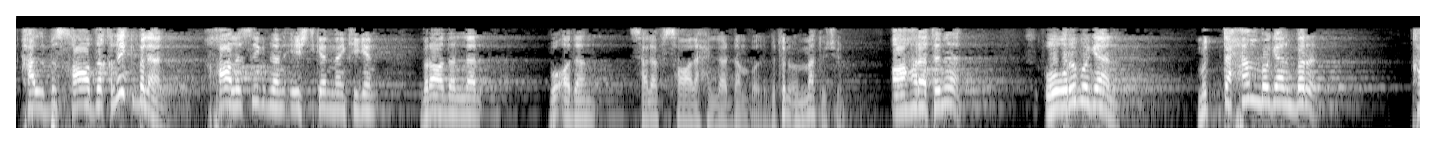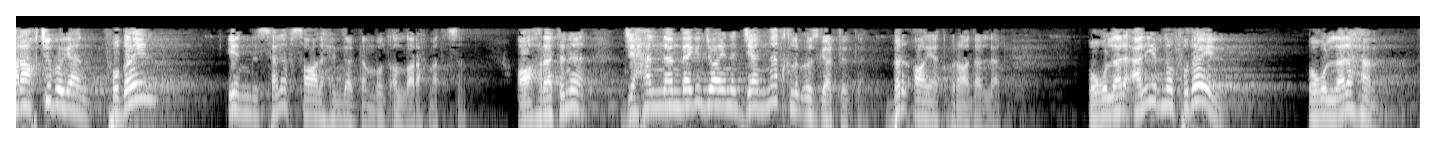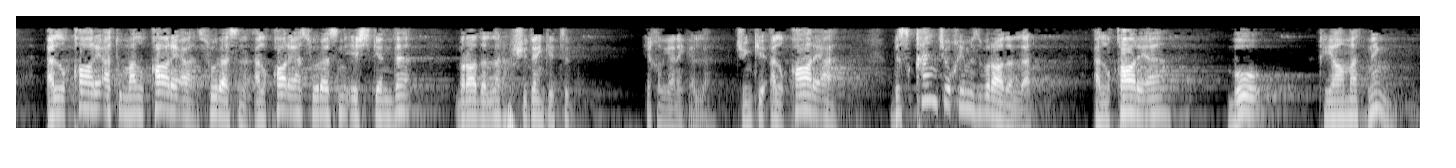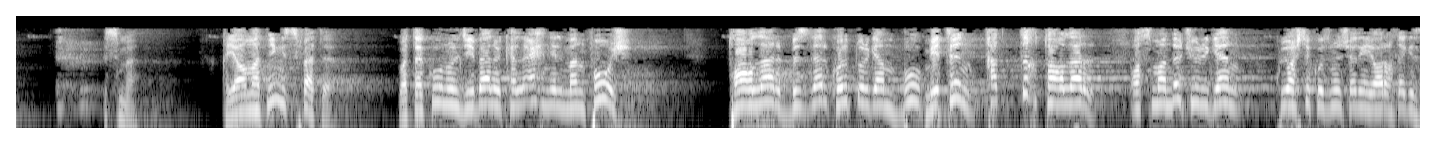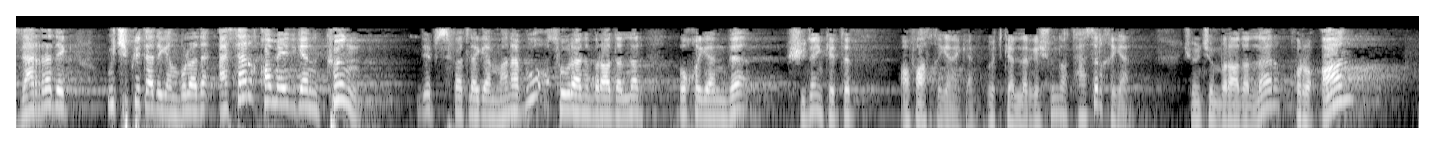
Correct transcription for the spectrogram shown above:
qalbi sodiqlik bilan xolislik bilan eshitgandan keyin birodarlar bu odam salaf solihlardan bo'ldi butun ummat uchun. Oxiratini o'g'ri bo'lgan muttaham bo'lgan bir qaroqchi bo'lgan fudayl endi salaf solihlardan bo'ldi alloh rahmat qilsin. Oxiratini jahannamdagi joyini jannat qilib o'zgartirdi. Bir oyat birodarlar. O'g'illari ali ibn fudayl o'g'illari ham al qoriatu mal qoria surasini al qoria surasini eshitganda birodarlar hushidan ketib yiqilgan ekanlar. Chunki al qoria biz qancha o'qiymiz birodarlar? Al qoria bu qiyomatning ismi. Qiyomatning sifati tog'lar bizlar ko'rib turgan bu metin qattiq tog'lar osmonda uchirgan quyoshda ko'zimiz tushadigan yorug'dagi zarradek uchib ketadigan bularda asar qolmaydigan kun deb sifatlagan. Mana bu surani birodarlar o'qiganda hushidan ketib vafot qilgan ekan o'tganlarga shundoq ta'sir qilgan. Shuning uchun birodarlar qur'on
